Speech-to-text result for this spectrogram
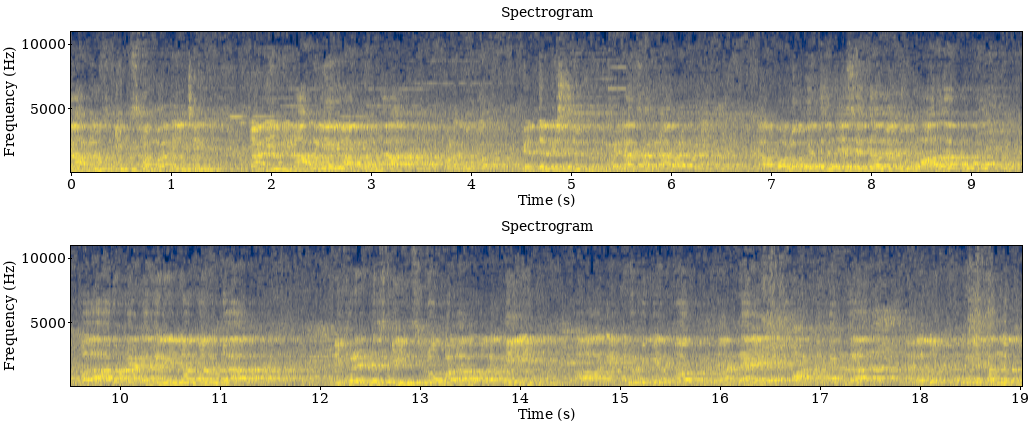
నాలుగు స్కీమ్స్ సంబంధించి. కానీ ఇవి నాలుగే కాకుండా మనకు ఒక పెద్ద లిస్టు మహిళా సంఘాలను బలోపేతం బలోపేతం చేసేందుకు దాదాపు పదహారు కేటగిరీలలో కూడా డిఫరెంట్ స్కీమ్స్ లోపల వాళ్ళకి ఎకనామిక్ ఎంపవర్మెంట్ అంటే ఆర్థికంగా నిలదొక్కునేందుకు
